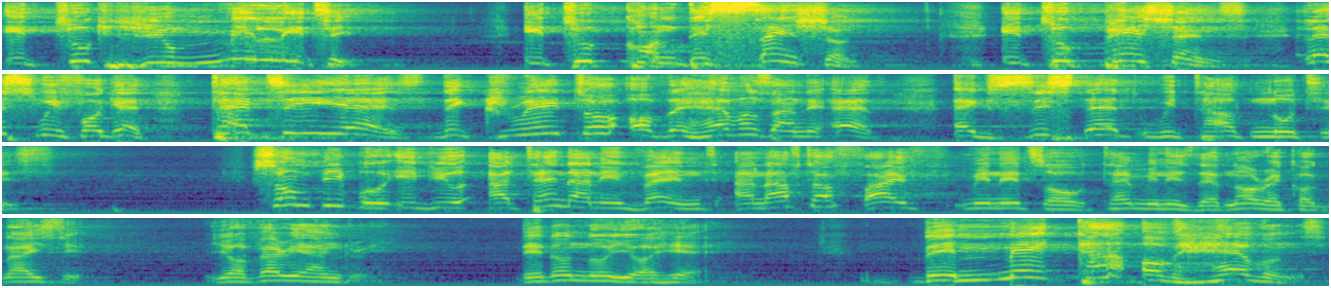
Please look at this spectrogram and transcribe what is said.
It took humility. It took condescension. It took patience. Lest we forget, 30 years, the creator of the heavens and the earth existed without notice. Some people, if you attend an event and after five minutes or 10 minutes they've not recognized you, you're very angry. They don't know you're here. The maker of heavens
